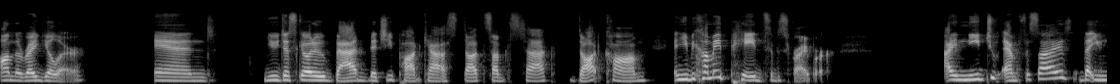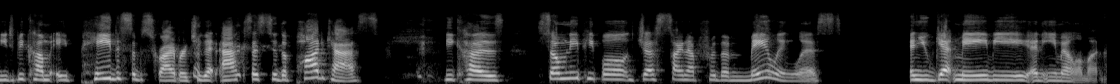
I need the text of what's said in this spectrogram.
on the regular. And you just go to badbitchypodcast.substack.com and you become a paid subscriber. I need to emphasize that you need to become a paid subscriber to get access to the podcasts because so many people just sign up for the mailing list and you get maybe an email a month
